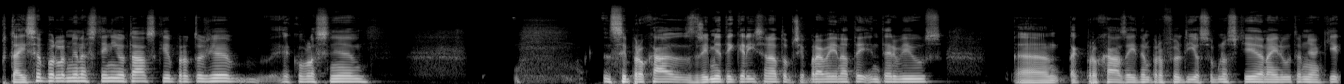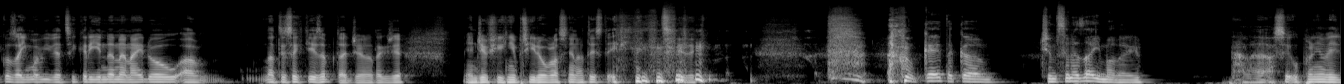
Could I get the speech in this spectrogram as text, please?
Ptají se podle mě na stejné otázky, protože jako vlastně si prochází, zřejmě ty, který se na to připraví na ty interviews, eh, tak procházejí ten profil té osobnosti a najdou tam nějaké jako zajímavé věci, které jinde nenajdou a na ty se chtějí zeptat, že jo? takže jenže všichni přijdou vlastně na ty stejné věci. OK, tak eh, čím si nezajímavý? Ale asi úplně vě,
